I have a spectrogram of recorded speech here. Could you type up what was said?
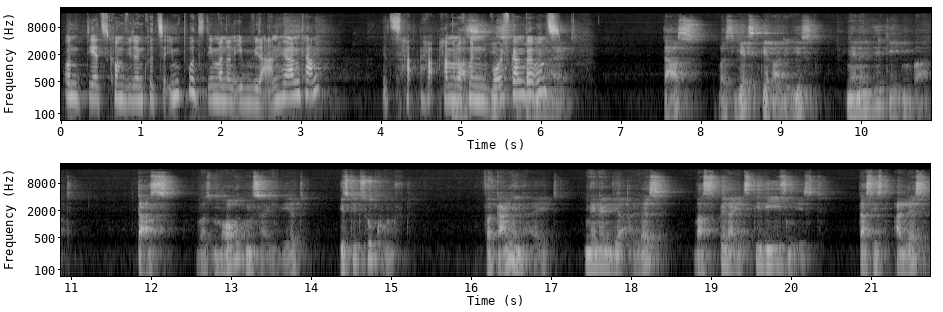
Und jetzt kommt wieder ein kurzer Input, den man dann eben wieder anhören kann. Jetzt ha haben wir noch meinen Wolfgang bei uns. Das, was jetzt gerade ist, nennen wir Gegenwart. Das, was morgen sein wird, ist die Zukunft. Vergangenheit nennen wir alles, was bereits gewesen ist. Das ist alles,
